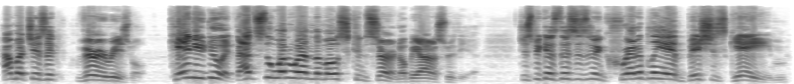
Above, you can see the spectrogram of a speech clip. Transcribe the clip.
how much is it? Very reasonable. Can you do it? That's the one where I'm the most concerned. I'll be honest with you. Just because this is an incredibly ambitious game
